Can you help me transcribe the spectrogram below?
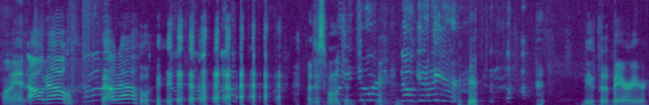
Come on in. Oh no! Oh no! I just wanted What are you to. doing? No, get out of here! Need to put a barrier.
